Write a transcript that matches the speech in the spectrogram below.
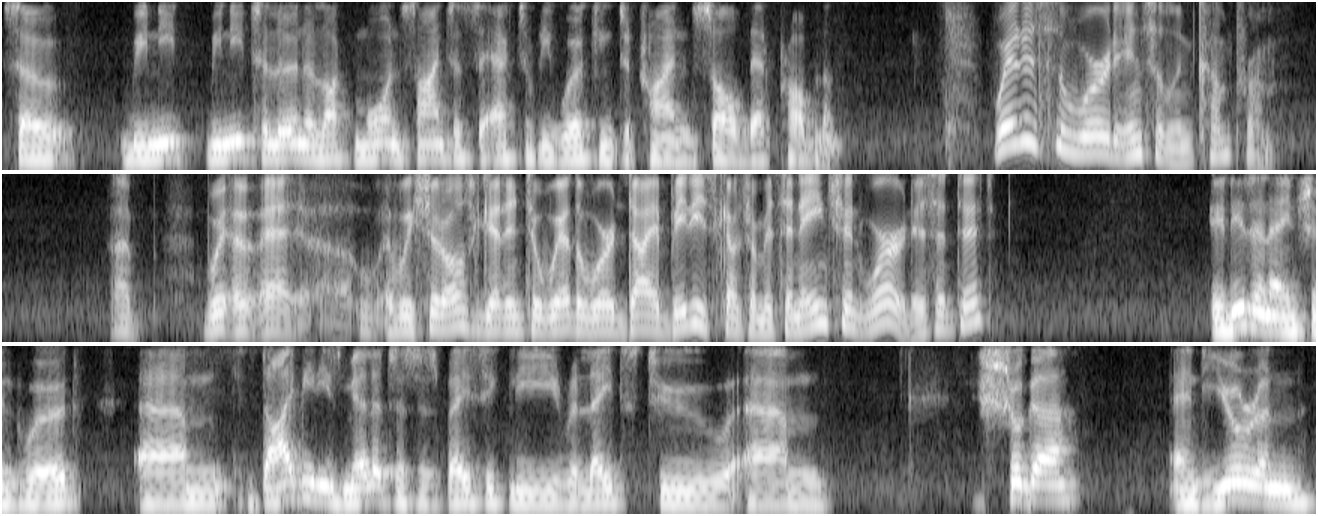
So we need we need to learn a lot more, and scientists are actively working to try and solve that problem. Where does the word insulin come from? Uh, we, uh, uh, we should also get into where the word diabetes comes from. It's an ancient word, isn't it? It is an ancient word. Um, diabetes mellitus is basically relates to um, sugar and urine.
